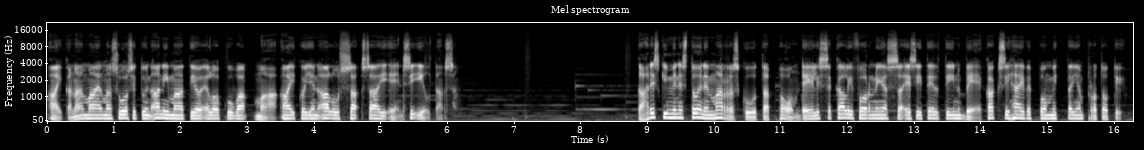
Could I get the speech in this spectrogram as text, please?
aikanaan maailman suosituin animaatioelokuva Maa-aikojen alussa sai ensi iltansa. 22. marraskuuta Palmdaleissa Kaliforniassa esiteltiin B-2-häivepommittajan prototyyppi.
